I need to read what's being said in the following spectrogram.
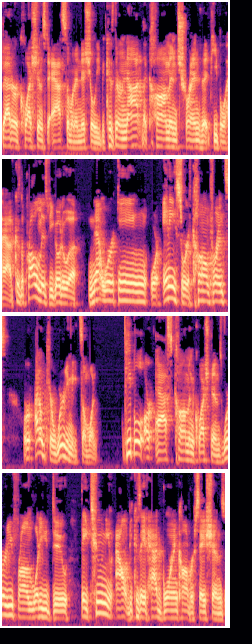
better questions to ask someone initially because they're not the common trend that people have. Because the problem is you go to a networking or any sort of conference, or I don't care where you meet someone, people are asked common questions. Where are you from? What do you do? They tune you out because they've had boring conversations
